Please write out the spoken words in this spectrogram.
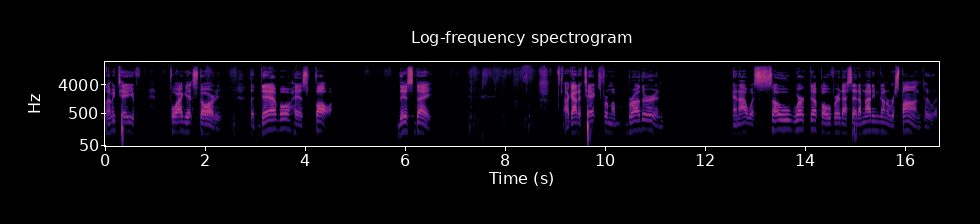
let me tell you before I get started the devil has fought this day. I got a text from a brother and and I was so worked up over it, I said, I'm not even going to respond to it.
